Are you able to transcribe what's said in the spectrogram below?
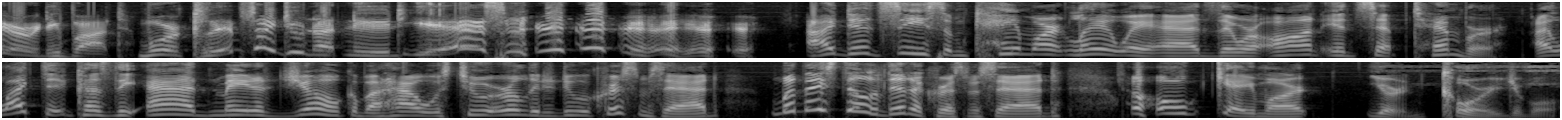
I already bought. More clips I do not need. Yes! I did see some Kmart layaway ads they were on in September. I liked it because the ad made a joke about how it was too early to do a Christmas ad, but they still did a Christmas ad. Oh, Kmart, you're incorrigible.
